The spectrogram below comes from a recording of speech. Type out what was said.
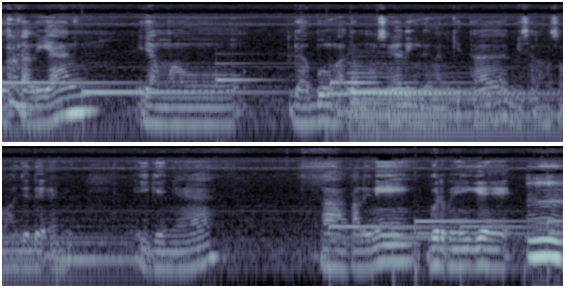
Buat kalian yang mau gabung atau mau sharing dengan kita bisa langsung aja DM IG-nya nah kali ini gue udah punya IG hmm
